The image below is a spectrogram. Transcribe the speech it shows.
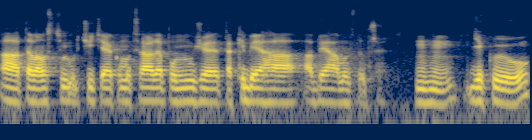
a ta vám s tím určitě jako moc ráda pomůže, taky běhá a běhá moc dobře. Mhm, děkuju.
